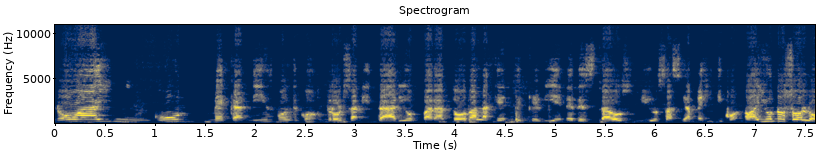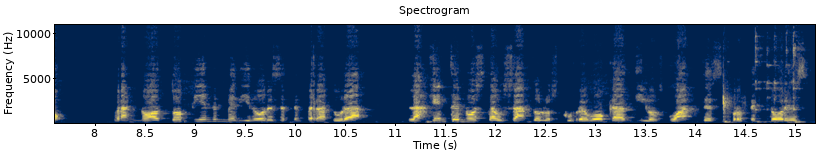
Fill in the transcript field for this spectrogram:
No hay ningún mecanismo de control sanitario para toda la gente que viene de Estados Unidos hacia México. No hay uno solo. No, no tienen medidores de temperatura. La gente no está usando los cubrebocas ni los guantes protectores.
